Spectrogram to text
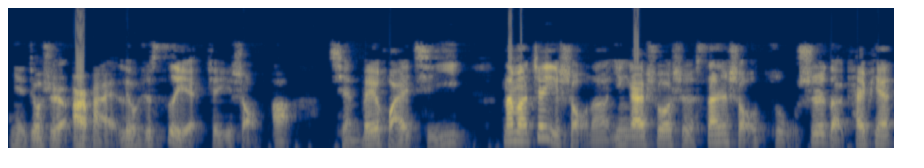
也就是二百六十四页这一首啊，《遣悲怀其一》。那么这一首呢，应该说是三首组诗的开篇，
